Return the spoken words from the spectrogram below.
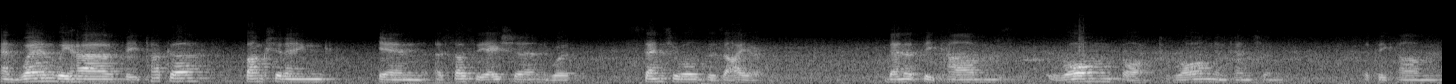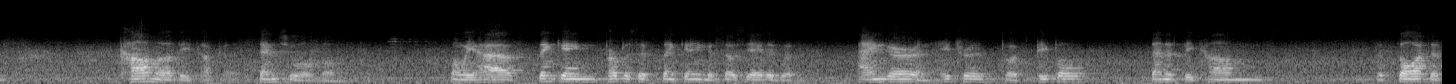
And when we have vitakka functioning in association with sensual desire, then it becomes wrong thought, wrong intention. It becomes kama vitakka, sensual thought. When we have thinking, purposive thinking associated with anger and hatred towards people, then it becomes the thought of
